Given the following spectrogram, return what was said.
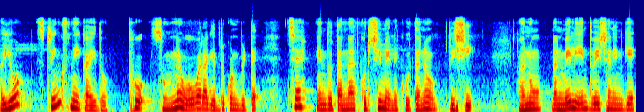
ಅಯ್ಯೋ, ಸ್ಟ್ರಿಂಗ್ ಸ್ನೇಕ ಇದು. ಥೂ ಸುಮ್ಮನೆ ಓವರಾಗಿ ಎದ್ರುಕೊಂಡ್ಬಿಟ್ಟೆ ಛೆ, ಎಂದು ತನ್ನ ಕುರ್ಚಿ ಮೇಲೆ ಕೂತನು ರಿಷಿ. ಅನು ನನ್ನ ಮೇಲೆ ಏನು ದ್ವೇಷ ನಿನಗೆ?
